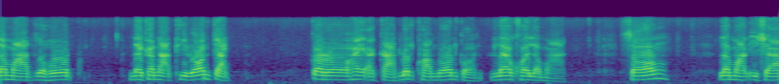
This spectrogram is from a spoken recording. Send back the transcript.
ละหมาดโซโฮดในขณะที่ร้อนจัด ก็รอให้อากาศลดความร้อนก่อน แล้วค่อยละหมาดสองละหมาดอิชา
